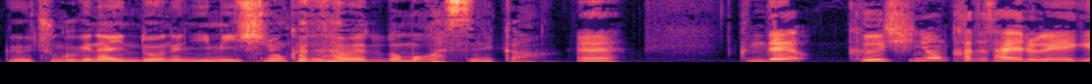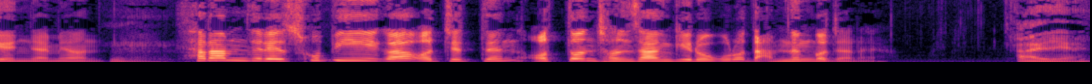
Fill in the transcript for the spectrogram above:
그 중국이나 인도는 이미 신용카드 사회도 넘어갔으니까. 예. 근데 그 신용카드 사회를 왜 얘기했냐면 음. 사람들의 소비가 어쨌든 어떤 전산 기록으로 남는 거잖아요. 아 예.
